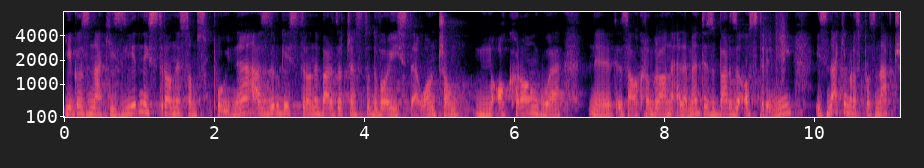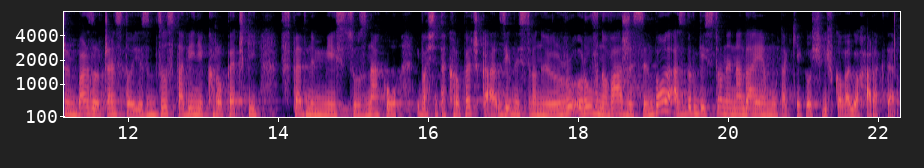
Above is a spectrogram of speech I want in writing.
Jego znaki z jednej strony są spójne, a z drugiej strony bardzo często dwoiste. Łączą mm, okrągłe, y, zaokrąglone elementy z bardzo ostrymi i znakiem rozpoznawczym bardzo często jest zostawienie kropeczki w pewnym miejscu znaku i właśnie ta kropeczka z jednej strony ró- równoważy symbol, a z drugiej strony nadaje mu takiego śliwkowego charakteru.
